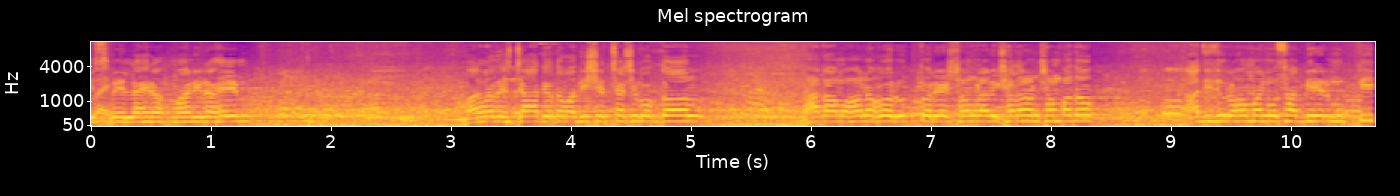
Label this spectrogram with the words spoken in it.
বিসমিল্লাহ রহমান রহিম। বাংলাদেশ জাতীয়তাবাদী স্বেচ্ছাসেবক দল ঢাকা মহানগর উত্তরের সংগ্রামী সাধারণ সম্পাদক আজিজুর রহমান মুসাব্বিরের মুক্তি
